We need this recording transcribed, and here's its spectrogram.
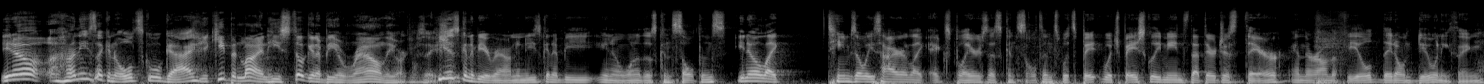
You know, Honey's like an old school guy. You keep in mind he's still going to be around the organization. He is going to be around, and he's going to be, you know, one of those consultants. You know, like teams always hire like ex players as consultants, which ba- which basically means that they're just there and they're on the field. They don't do anything.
